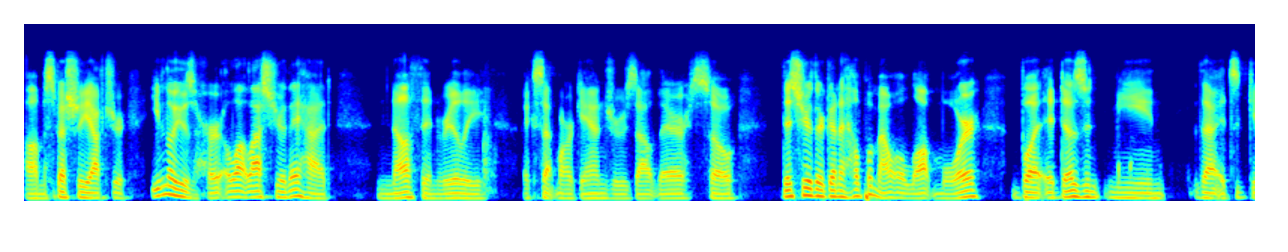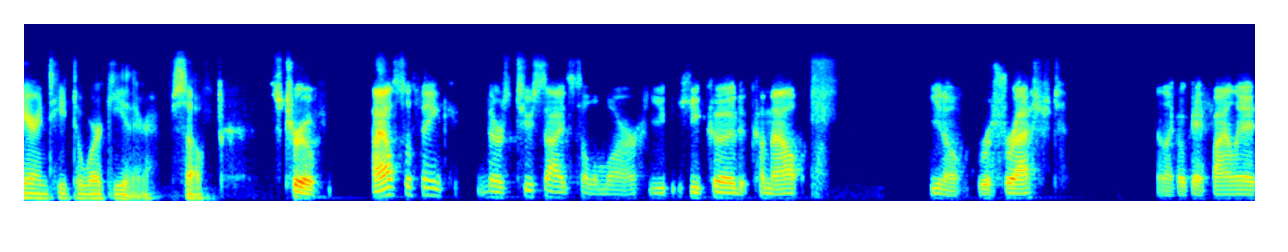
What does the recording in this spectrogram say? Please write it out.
Um, especially after, even though he was hurt a lot last year, they had nothing really except Mark Andrews out there. So this year they're going to help him out a lot more, but it doesn't mean that it's guaranteed to work either. So It's true. I also think there's two sides to Lamar. You, he could come out, you know, refreshed and like, okay, finally I,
